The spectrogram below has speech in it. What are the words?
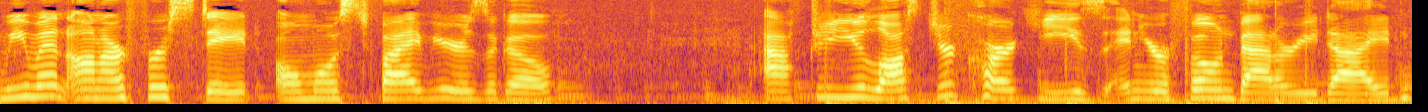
We went on our first date almost five years ago, after you lost your car keys and your phone battery died,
